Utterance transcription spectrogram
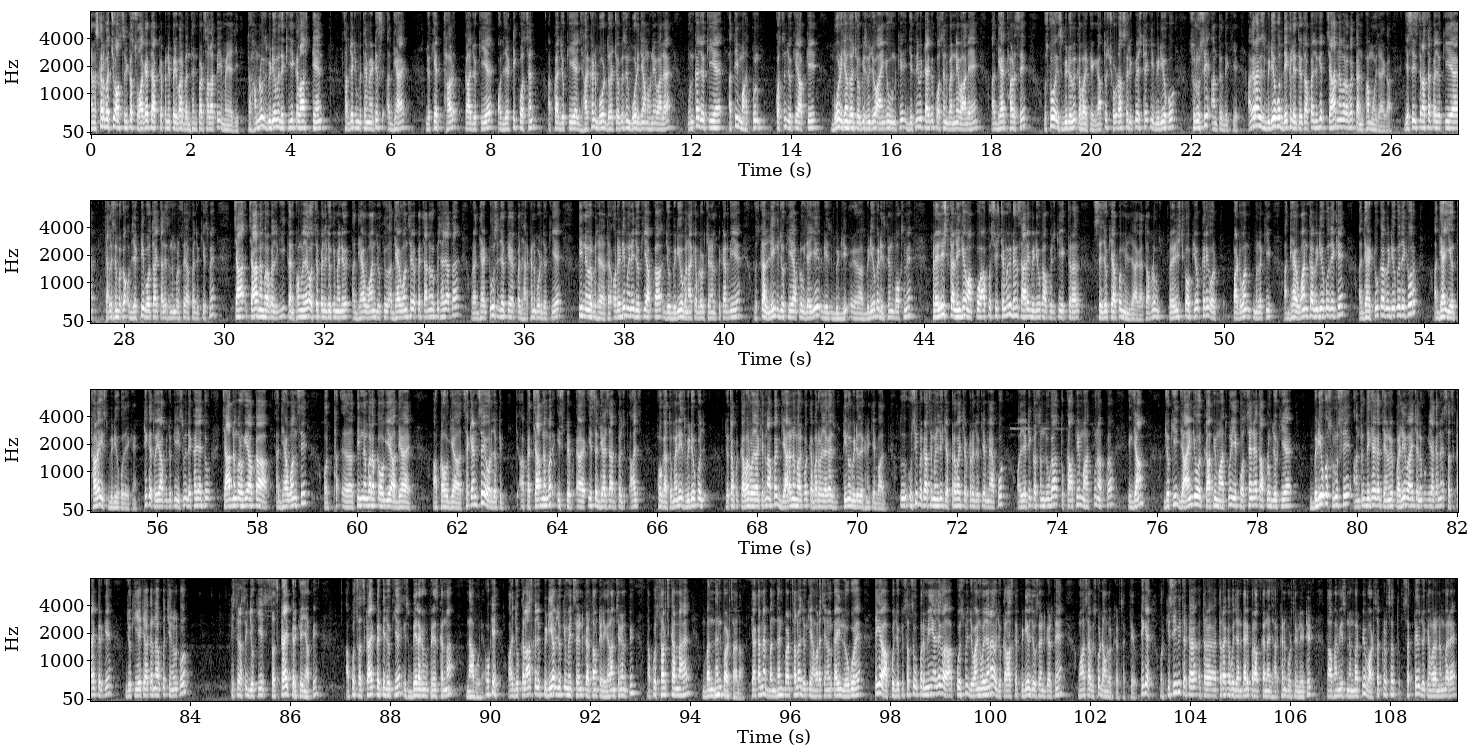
नमस्कार बच्चों, आप सभी का स्वागत है आपके अपने परिवार बंधन पाठशाला पे मैं अजीत तो हम लोग इस वीडियो में देखेंगे क्लास टेंथ सब्जेक्ट मैथमेटिक्स अध्याय, जो कि थर्ड का, जो कि है ऑब्जेक्टिव क्वेश्चन आपका जो कि है झारखंड बोर्ड 2024 में बोर्ड एग्ज़ाम होने वाला है। उनका जो कि है अति महत्वपूर्ण क्वेश्चन जो कि आपके बोर्ड एग्ज़ाम दो में जो आएँगे, उनके जितने भी टाइप के क्वेश्चन बनने वाले हैं अध्याय थर्ड से उसको इस वीडियो में कवर करेंगे आप तो छोटा सा रिक्वेस्ट है कि वीडियो को शुरू से अंत तक देखिए अगर आप इस वीडियो को देख लेते हो तो आपका जो कि चार नंबर आपका कन्फर्म हो जाएगा जैसे इस तरह से आपका जो कि है चालीस नंबर का ऑब्जेक्टिव होता है चालीस नंबर से आपका जो कि इसमें चार चार नंबर आपका जो कि कन्फर्म हो जाएगा उससे पहले जो कि मैंने अध्याय वन जो कि अध्याय वन से आपका चार नंबर पूछा जाता है और अध्याय टू से जो कि आपका झारखंड बोर्ड जो कि है तीन नंबर पूछा जाता है ऑलरेडी मैंने जो कि आपका जो वीडियो बना के अपलोड चैनल पर कर दिए है उसका लिंक जो कि आप लोग जाइए वीडियो के डिस्क्रिप्शन बॉक्स में प्लेलिस्ट का लिंक है आपको आपको सिस्टमेटिक ढंग सारे वीडियो का आपको जो कि एक तरह से जो कि आपको मिल जाएगा। तो आप लोग प्लेलिस्ट का उपयोग करें और पार्ट वन मतलब कि अध्याय वन का वीडियो को देखें, अध्याय टू का वीडियो को देखें और अध्याय ये थर्ड इस वीडियो को देखें। ठीक है तो ये आपको जो कि इसमें देखा जाए तो चार नंबर हो गया आपका अध्याय वन से और तीन नंबर आपका हो गया अध्याय, आपका हो गया सेकंड से और जबकि आपका चार नंबर इस पे इस अध्याय से आपका आज होगा। तो मैंने इस वीडियो को जो कि आपका कवर हो जाएगा, कितना आपका? ग्यारह नंबर का कवर हो जाएगा तीनों वीडियो देखने के बाद। तो उसी प्रकार से मैंने जो चैप्टर बाय चैप्टर जो कि मैं आपको ऑलरेडी क्वेश्चन दूँगा तो काफ़ी महत्वपूर्ण आपका एग्ज़ाम जो कि जाएँगे और काफ़ी महत्वपूर्ण ये क्वेश्चन है तो आप लोग जो किया वीडियो को शुरू से अंत तक देखिए। अगर चैनल पर पहली बार चैनल को क्या करना है सब्सक्राइब करके जो किया क्या करना है आपको चैनल को इस तरह से जो किया सब्सक्राइब करके यहाँ पे आपको सब्सक्राइब करके जो किया इस बेल आइकन को प्रेस करना ना भूलें ओके और जो क्लास का जो पीडीएफ जो कि मैं सेंड करता हूँ टेलीग्राम चैनल पे तो आपको सर्च करना है बंधन पाठशाला। क्या करना है? बंधन पाठशाला, जो कि हमारा चैनल का ही लोगो है, ठीक है? आपको जो कि सबसे ऊपर में ही आ जाएगा, आपको इसमें ज्वाइन हो जाना है जो क्लास का पीडीएफ जो सेंड करते हैं, वहाँ से आप इसको डाउनलोड कर सकते हो, ठीक है? और किसी भी तरह का तरह का कोई जानकारी प्राप्त करना है झारखंड बोर्ड से रिलेटेड तो आप हमें इस नंबर पर व्हाट्सअप कर सकते हो, जो कि हमारा नंबर है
